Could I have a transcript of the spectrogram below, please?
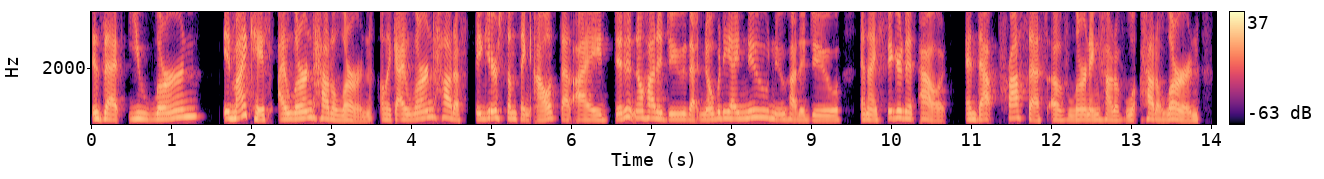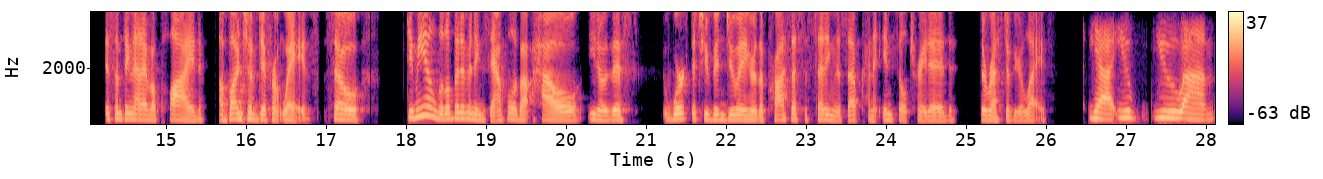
is that you learn. In my case, I learned how to learn. Like I learned how to figure something out that I didn't know how to do, that nobody I knew knew how to do. And I figured it out and that process of learning how to how to learn is something that I've applied a bunch of different ways. So give me a little bit of an example about how, you know, this work that you've been doing or the process of setting this up kind of infiltrated the rest of your life. Yeah, you you um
